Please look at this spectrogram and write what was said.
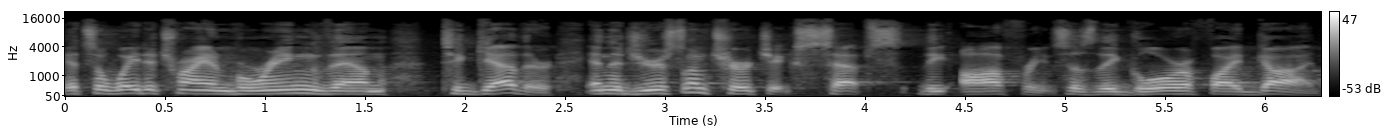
It's a way to try and bring them together. And the Jerusalem church accepts the offering. It says they glorified God.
